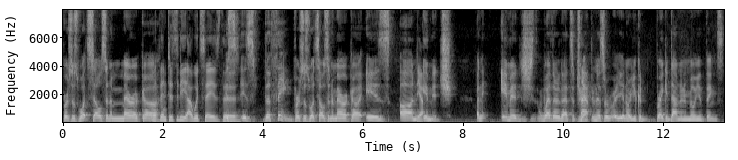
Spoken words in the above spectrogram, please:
Versus what sells in America authenticity, I would say, is the is is the thing versus what sells in America is an Yeah. image, an image. Whether that's attractiveness or you know, you could break it down in a million things.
